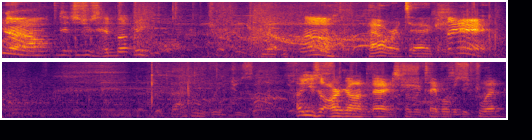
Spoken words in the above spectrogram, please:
No! Did you just headbutt me? No. Oh, Power attack. man! The battle rages on. I'll use Argon next when the tables will be flipped.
